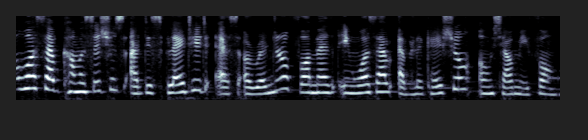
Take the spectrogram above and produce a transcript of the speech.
All WhatsApp conversations are displayed as original format in WhatsApp application on Xiaomi phone.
